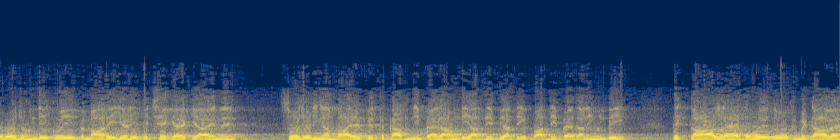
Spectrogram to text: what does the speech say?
ਰੋਜ਼ ਹੁੰਦੀ ਕੋਈ ਬਿਮਾਰੀ ਜਿਹੜੀ ਪਿੱਛੇ ਕਹਿ ਕੇ ਆਏ ਨੇ ਸੋ ਜਿਹੜੀਆਂ ਬਾਏ ਪਿੱਤ ਕਫ ਨਹੀਂ ਪੈਦਾ ਹੁੰਦੀ, ਆਦੀ ਵਿਆਦੀ ਉਪਾਦੀ ਪੈਦਾ ਨਹੀਂ ਹੁੰਦੀ ਤੇ ਕਾਲ ਰਹਿਤ ਹੋਏ ਦੋਖ ਮਿਟਾਵੇ,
